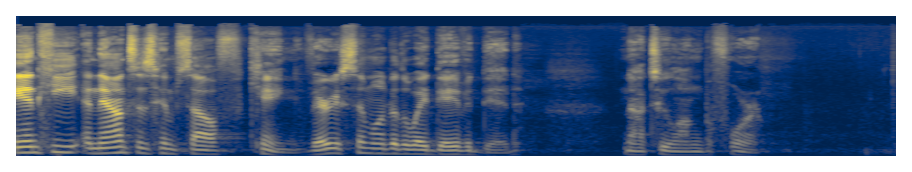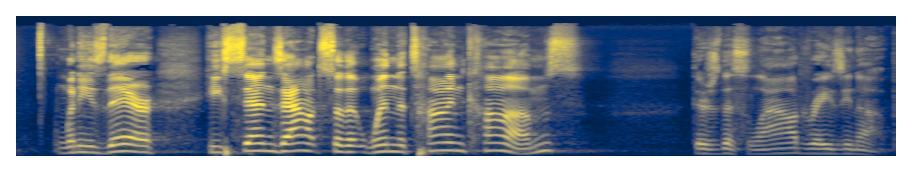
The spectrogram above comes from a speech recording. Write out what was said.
and he announces himself king, very similar to the way David did not too long before. When he's there, he sends out so that when the time comes, there's this loud raising up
